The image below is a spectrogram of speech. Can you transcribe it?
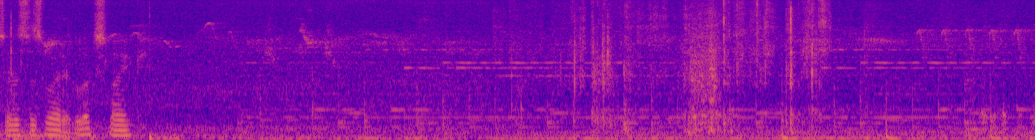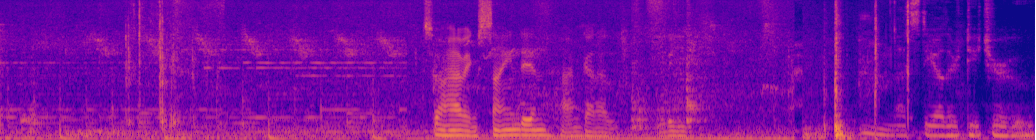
So this is what it looks like. So having signed in, I'm gonna leave. That's the other teacher who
